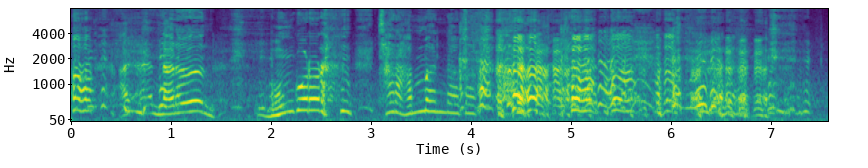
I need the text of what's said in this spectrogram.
아, 아, 나는 몽골어랑 잘 안 맞나 봐.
